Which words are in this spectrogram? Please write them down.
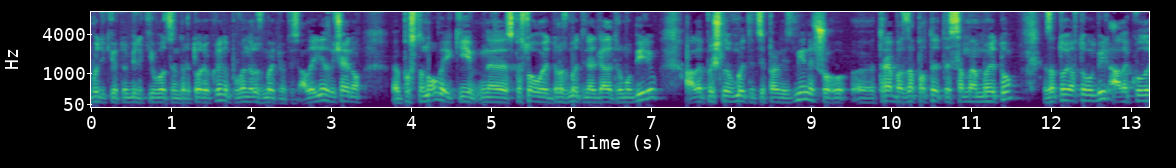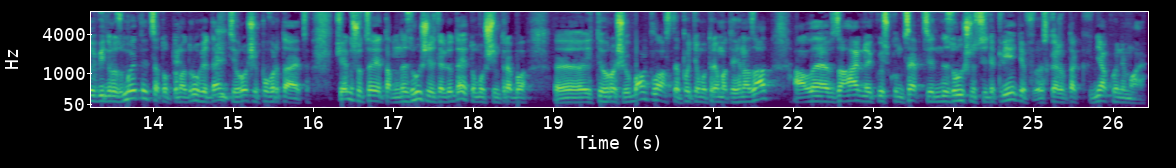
будь-який автомобіль, який ввозиться на територію України, повинен розмитнюватися. Але є, звичайно, е, постанови, які е, скасовують розмитнення для електромобілів, але прийшли в митниці певні зміни, що е, треба заплатити саме мито за той автомобіль, але коли він розмитниться, тобто на другий день ці гроші повертаються. Звичайно, що це там незручність для людей, тому що їм треба е, йти гроші в банк класти, потім отримати їх назад. Але в загально якоїсь концепції незручності для клієнтів, е, скажімо так, ніякої немає.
